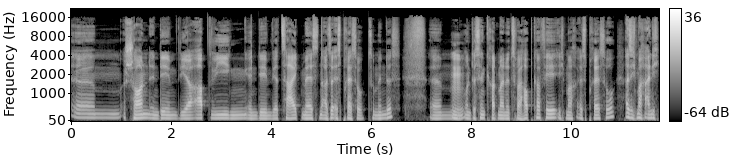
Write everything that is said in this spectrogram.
ähm, schon, indem wir abwiegen, indem wir Zeit messen, also Espresso zumindest. Ähm, Mhm. Und das sind gerade meine zwei Hauptkaffee. Ich mache Espresso. Also ich mache eigentlich,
